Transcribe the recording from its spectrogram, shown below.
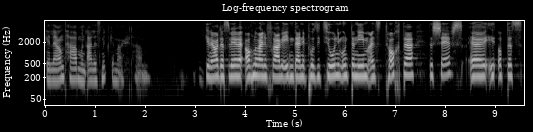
gelernt haben und alles mitgemacht haben. Genau, das wäre auch noch eine Frage, eben deine Position im Unternehmen als Tochter des Chefs, äh, ob das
